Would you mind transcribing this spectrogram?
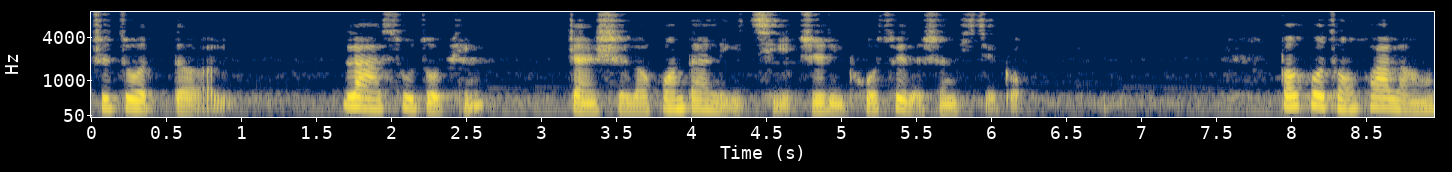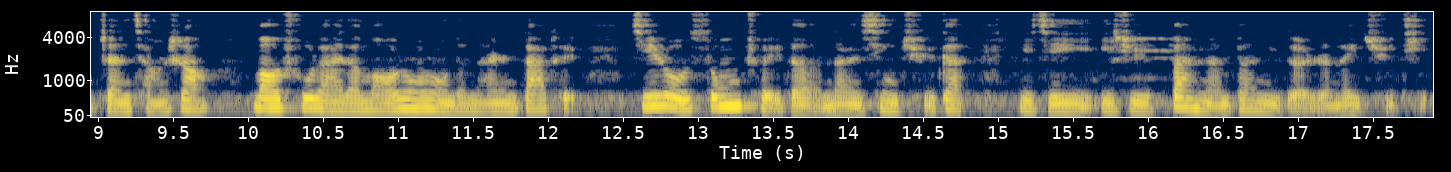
制作的蜡塑作品，展示了荒诞离奇、支离破碎的身体结构，包括从画廊展墙上冒出来的毛茸茸的男人大腿、肌肉松垂的男性躯干，以及一具半男半女的人类躯体。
